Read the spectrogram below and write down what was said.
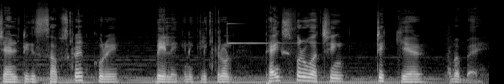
চ্যানেলটিকে সাবস্ক্রাইব করে বেল আইকনে ক্লিক করুন। Thanks for watching take care bye bye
